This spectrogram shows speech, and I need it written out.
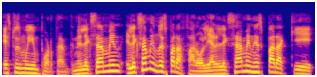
Esto es muy importante. En el examen, el examen no es para farolear, el examen es para que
